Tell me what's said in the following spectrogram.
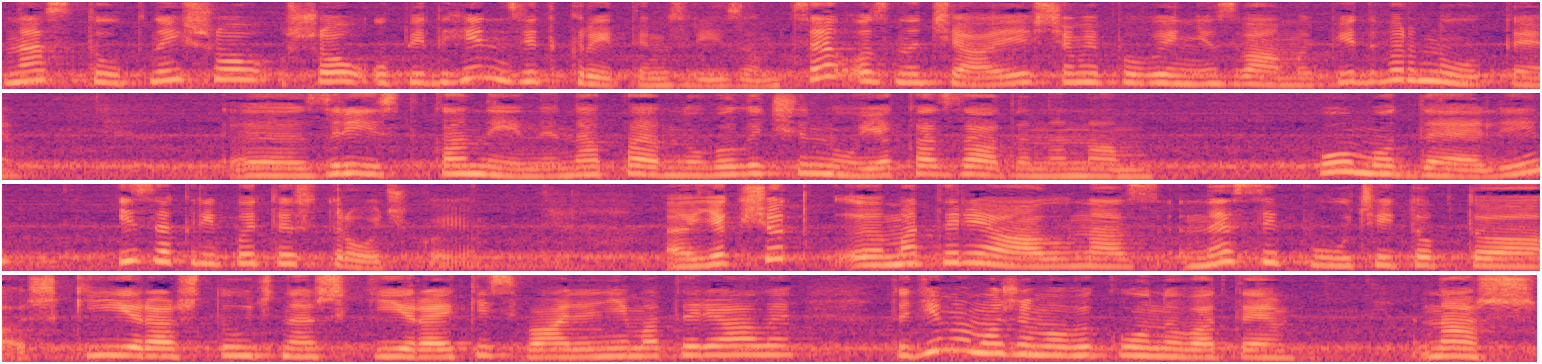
Наступний шов шов у підгін з відкритим зрізом. Це означає, що ми повинні з вами підвернути е, зріз тканини на певну величину, яка задана нам по моделі, і закріпити строчкою. Е, Якщо е, матеріал у нас не сипучий, тобто шкіра, штучна шкіра, якісь валяні матеріали, тоді ми можемо виконувати наш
